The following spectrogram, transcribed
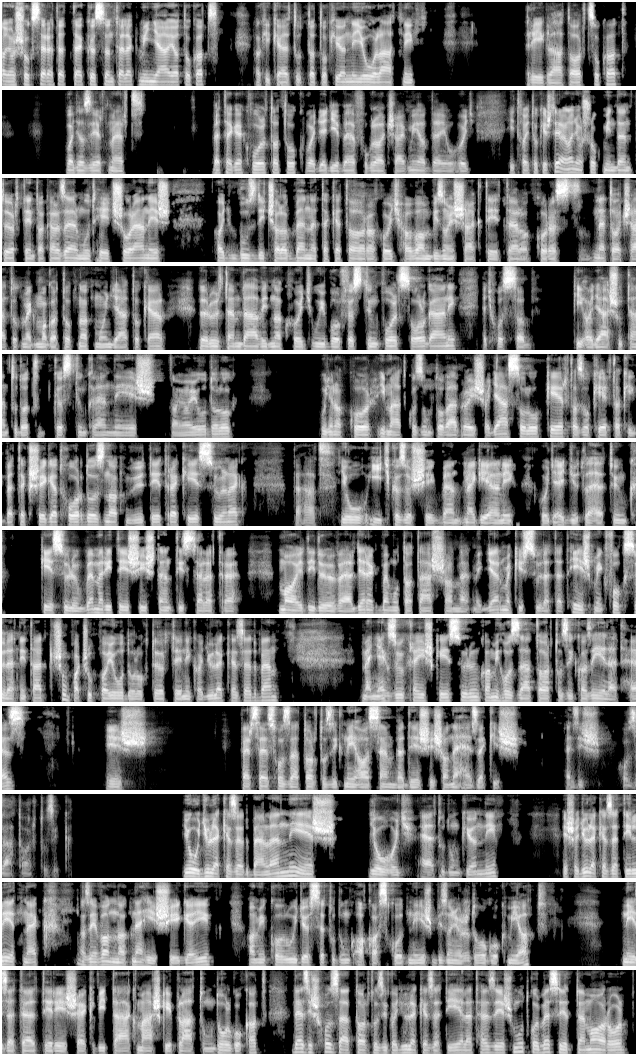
Nagyon sok szeretettel köszöntelek minnyájatokat, akik el tudtatok jönni, jó látni réglát arcokat, vagy azért, mert betegek voltatok, vagy egyéb elfoglaltság miatt, de jó, hogy itt vagytok. És tényleg nagyon sok minden történt, akár az elmúlt hét során, és hagy buzdítsalak benneteket arra, hogy ha van bizonyságtétel, akkor azt ne tartsátok meg magatoknak, mondjátok el, Örültem Dávidnak, hogy újból köztünk volt szolgálni, egy hosszabb kihagyás után tudott köztünk lenni, és nagyon jó dolog. Ugyanakkor imádkozunk továbbra is a gyászolókért, azokért, akik betegséget hordoznak, műtétre készülnek, tehát jó így közösségben megélni, hogy együtt lehetünk, készülünk bemerítési Isten tiszteletre, majd idővel gyerekbemutatásra, mert még gyermek is született, és még fog születni, tehát csupa-csupa jó dolog történik a gyülekezetben. Mennyegzőkre is készülünk, ami hozzá tartozik az élethez, és persze ez hozzá tartozik néha a szenvedés és a nehezek is. Ez is hozzá tartozik. Jó gyülekezetben lenni, és jó, hogy el tudunk jönni, és a gyülekezeti létnek azért vannak nehézségei, amikor úgy össze tudunk akaszkodni és bizonyos dolgok miatt, nézeteltérések, viták, másképp látunk dolgokat, de ez is hozzátartozik a gyülekezeti élethez, és múltkor beszéltem arról,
